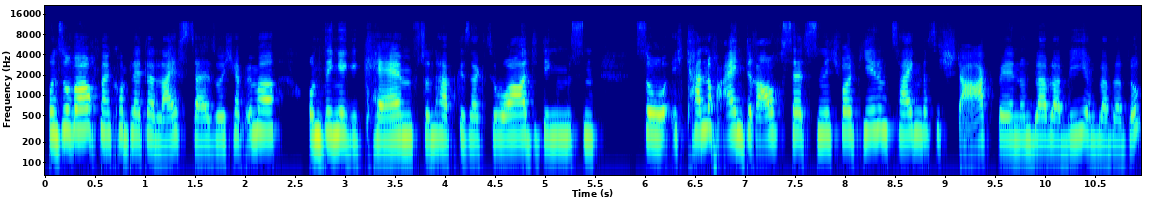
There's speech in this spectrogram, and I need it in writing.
Und so war auch mein kompletter Lifestyle. Also ich habe immer um Dinge gekämpft und habe gesagt, so, oh, die Dinge müssen so, ich kann noch einen draufsetzen, ich wollte jedem zeigen, dass ich stark bin und bla bla bla und bla bla bla.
